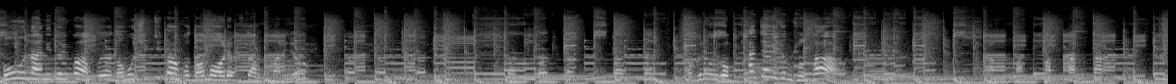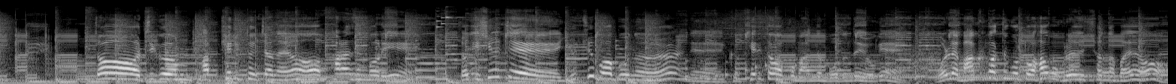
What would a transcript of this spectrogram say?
좋은 난이도인 것 같고요. 너무 쉽지도 않고 너무 어렵지도 않고 말이죠. 어, 그리고 이거 판정이 좀 좋다. 저 지금 밥 캐릭터 있잖아요. 파란색 머리. 저기 실제 유튜버 분을 네, 그 캐릭터 갖고 만든 모드인데 요게 원래 마크 같은 것도 하고 그러셨나봐요.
